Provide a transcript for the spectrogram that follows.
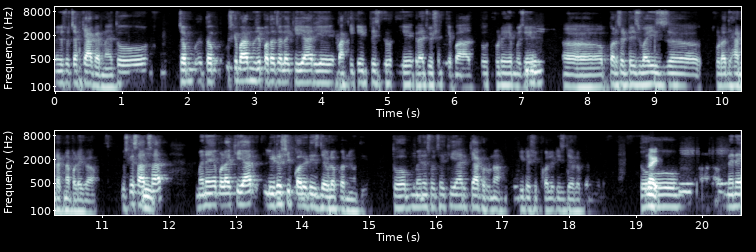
मैंने सोचा क्या करना है? तो जब तब उसके बाद मुझे पता चला कि यार ये बाकी की एंट्रीज भी होती है ग्रेजुएशन के बाद तो थोड़े मुझे परसेंटेज वाइज थोड़ा ध्यान रखना पड़ेगा। उसके साथ साथ मैंने ये पढ़ा कि यार लीडरशिप क्वालिटीज डेवलप करनी होती है। तो अब मैंने सोचा कि यार क्या करूँ ना लीडरशिप क्वालिटीज डेवलप करने तो right. मैंने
